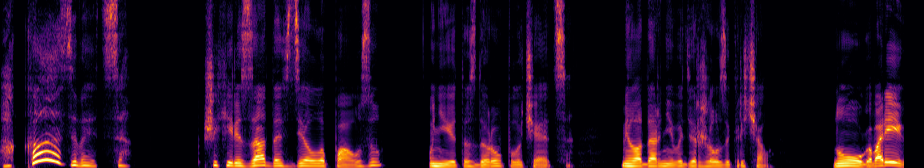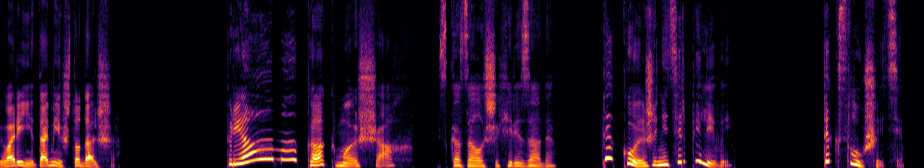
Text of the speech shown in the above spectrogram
Оказывается... Шахерезада сделала паузу. У нее это здорово получается. Мелодар не выдержал и закричал. «Ну, говори, говори, не томи, что дальше?» «Прямо как мой шах», — сказала Шахерезада. «Такой же нетерпеливый». «Так слушайте,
